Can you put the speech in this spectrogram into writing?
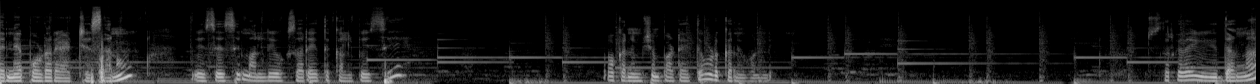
ధనియా పౌడర్ యాడ్ చేశాను. వేసేసి మళ్ళీ ఒకసారి అయితే కలిపేసి ఒక నిమిషం పాటు అయితే ఉడకనివ్వండి. చూస్తారు కదా ఈ విధంగా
